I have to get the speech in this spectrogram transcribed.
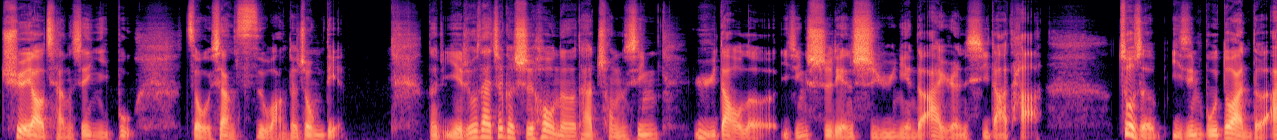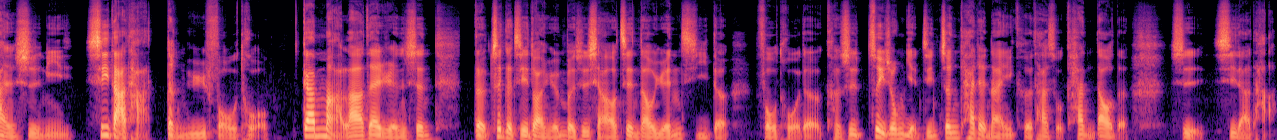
却要抢先一步走向死亡的终点。那也就在这个时候呢，他重新遇到了已经失联十余年的爱人悉达塔。作者已经不断地暗示你，悉达塔等于佛陀。甘玛拉在人生的这个阶段，原本是想要见到原籍的佛陀的，可是最终眼睛睁开的那一刻，他所看到的是悉达塔。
